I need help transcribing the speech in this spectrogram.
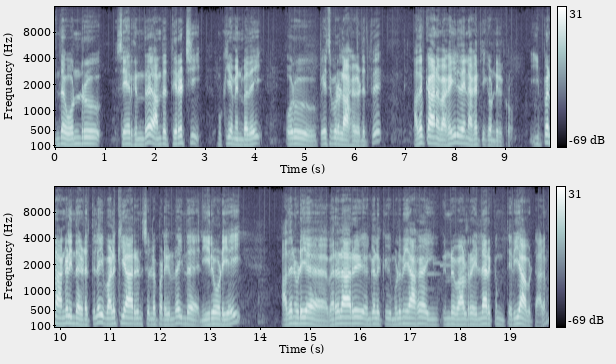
இந்த ஒன்று சேர்கின்ற அந்த திரட்சி முக்கியம் என்பதை ஒரு பேசுபொருளாக எடுத்து அதற்கான வகையில் இதை நகர்த்தி கொண்டிருக்கிறோம். இப்போ நாங்கள் இந்த இடத்துல வழுக்கியாறுன்னு சொல்லப்படுகின்ற இந்த நீரோடையை அதனுடைய வரலாறு எங்களுக்கு முழுமையாக இன்று வாழ்கிற எல்லாருக்கும் தெரியாவிட்டாலும்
